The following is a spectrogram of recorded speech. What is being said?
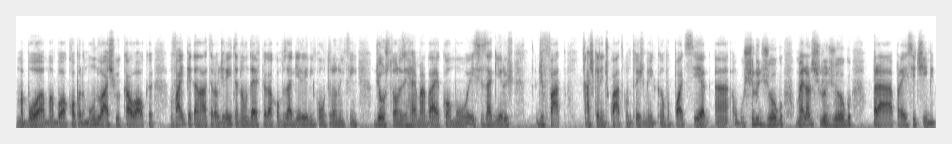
uma boa, uma boa Copa do Mundo. Acho que o Kyle Walker vai pegar na lateral direita, não deve pegar como zagueiro, ele encontrando, enfim, Joe Stones e Harry Maguire como esses zagueiros de fato. Acho que a linha de 4 com 3 de meio campo pode ser o estilo de jogo, o melhor estilo de jogo para esse time.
